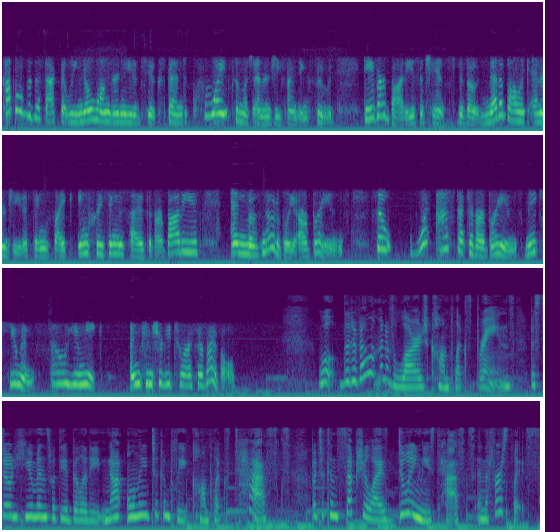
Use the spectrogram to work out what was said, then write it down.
coupled with the fact that we no longer needed to expend quite so much energy finding food, gave our bodies a chance to devote metabolic energy to things like increasing the size of our bodies and most notably our brains. So what aspect of our brains make humans so unique and contribute to our survival? Well, the development of large, complex brains bestowed humans with the ability not only to complete complex tasks, but to conceptualize doing these tasks in the first place,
